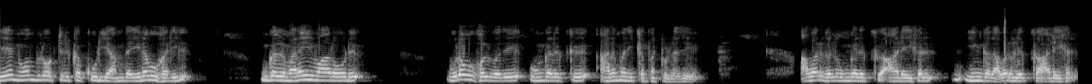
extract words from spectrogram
ஏன் நோன்பு நோட்டிருக்கக்கூடிய அந்த இரவுகளில் உங்கள் மனைவிமாரோடு உறவு கொள்வது உங்களுக்கு அனுமதிக்கப்பட்டுள்ளது அவர்கள் உங்களுக்கு ஆடைகள் நீங்கள் அவர்களுக்கு ஆடைகள்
